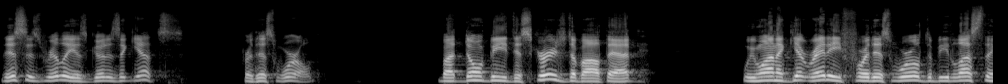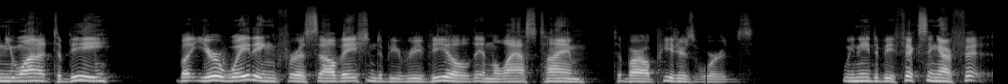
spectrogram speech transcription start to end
This is really as good as it gets for this world. But don't be discouraged about that. We want to get ready for this world to be less than you want it to be, but you're waiting for a salvation to be revealed in the last time, to borrow Peter's words. We need to be fixing our fit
